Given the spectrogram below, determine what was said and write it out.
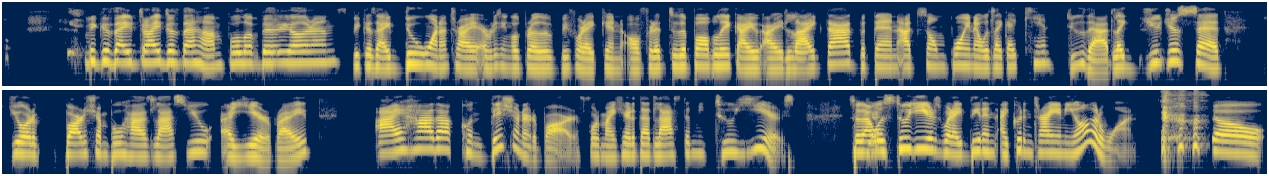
because I tried just a handful of the deodorants because I do want to try every single product before I can offer it to the public. I, I like that. But then at some point I was like, I can't do that. Like you just said, your bar shampoo has last you a year, right? I had a conditioner bar for my hair that lasted me two years. So that yeah. was two years where I didn't, I couldn't try any other one. so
